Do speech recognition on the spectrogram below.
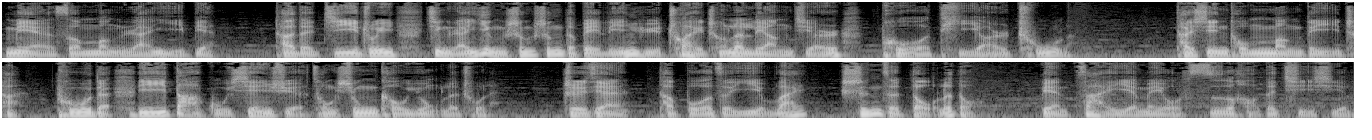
面色猛然一变。他的脊椎竟然硬生生的被林雨踹成了两截儿，破体而出了。他心头猛地一颤，噗的一大股鲜血从胸口涌了出来。只见他脖子一歪，身子抖了抖，便再也没有丝毫的气息了。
